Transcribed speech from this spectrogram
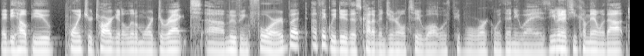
maybe help you point your target a little more direct uh, moving forward. But I think we do this kind of in general too, well, with people we're working with anyways. Even if you come in without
